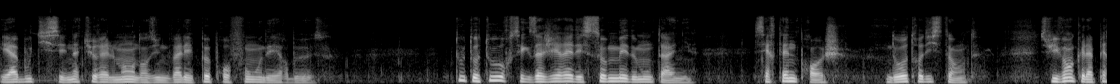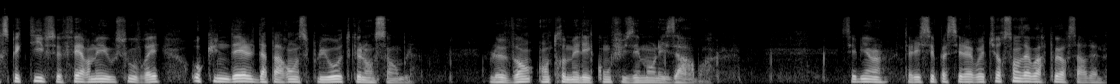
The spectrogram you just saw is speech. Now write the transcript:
et aboutissait naturellement dans une vallée peu profonde et herbeuse. Tout autour s'exagéraient des sommets de montagnes, certaines proches, d'autres distantes. Suivant que la perspective se fermait ou s'ouvrait, aucune d'elles d'apparence plus haute que l'ensemble. Le vent entremêlait confusément les arbres. C'est bien, t'as laissé passer la voiture sans avoir peur, Sardane.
